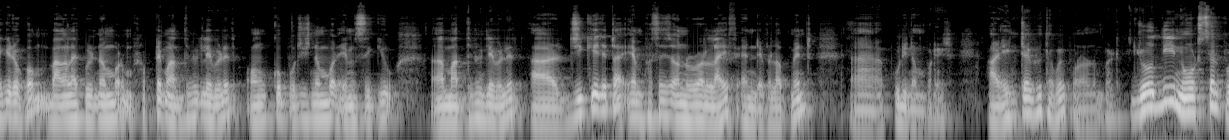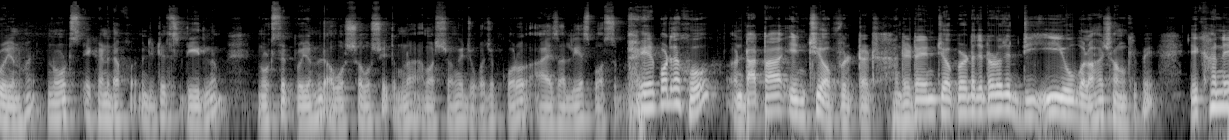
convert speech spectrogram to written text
একই রকম, বাংলায় কুড়ি নম্বর, সবটাই মাধ্যমিক লেভেলের অঙ্ক পঁচিশ নম্বর এমসিকিউ মাধ্যমিক লেভেলের আর জিকে যেটা emphasise on rural life and development কুড়ি নম্বরের। আর ইন্টারভিউ থাকবে পনেরো নম্বর। যদি নোটসের প্রয়োজন হয় নোটস এখানে দেখো, আমি ডিটেলস দিয়ে দিলাম। নোটসের প্রয়োজন হলে অবশ্যই অবশ্যই তোমরা আমার সঙ্গে যোগাযোগ করো অ্যাজ আর্লি অ্যাজ পসিবল এরপর দেখো data entry operator data entry operator যেটা হচ্ছে ডিইও বলা হয় সংক্ষেপে। এখানে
